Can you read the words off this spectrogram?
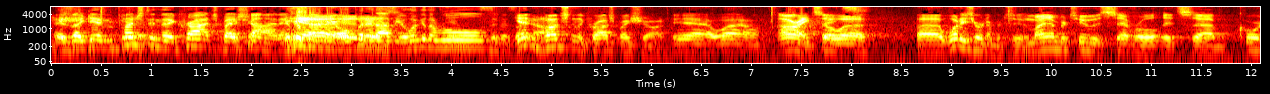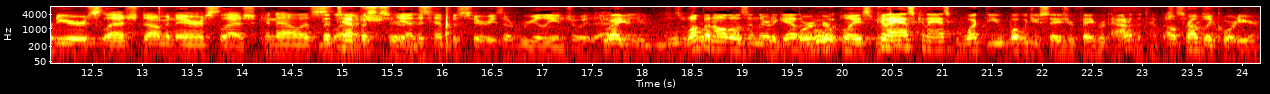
is like getting punched in the crotch by Sean. Every Yeah, time you open it, up, is. you look at the rules, and it's Getting like, oh. punched in the crotch by Sean. Yeah, wow. All right, so uh, uh, what is your number two? My number two is several. It's um, Courtier slash Dominare slash Canalis. The slash- Tempest series. Yeah, the Tempest series. I really enjoy that. well, you're, you're It's a lumping work- all those in there together. worker What- placement. Can I ask? Can I ask what do you? What would you say is your favorite out of the Tempest? Oh, series? probably Courtier.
